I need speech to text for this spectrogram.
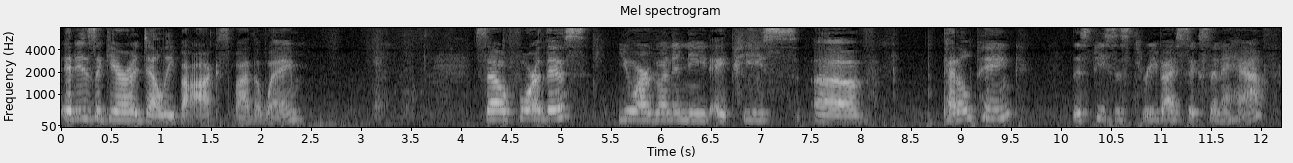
it is a Ghirardelli box, by the way. So for this, you are going to need a piece of petal pink. This piece is three by six and a half.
